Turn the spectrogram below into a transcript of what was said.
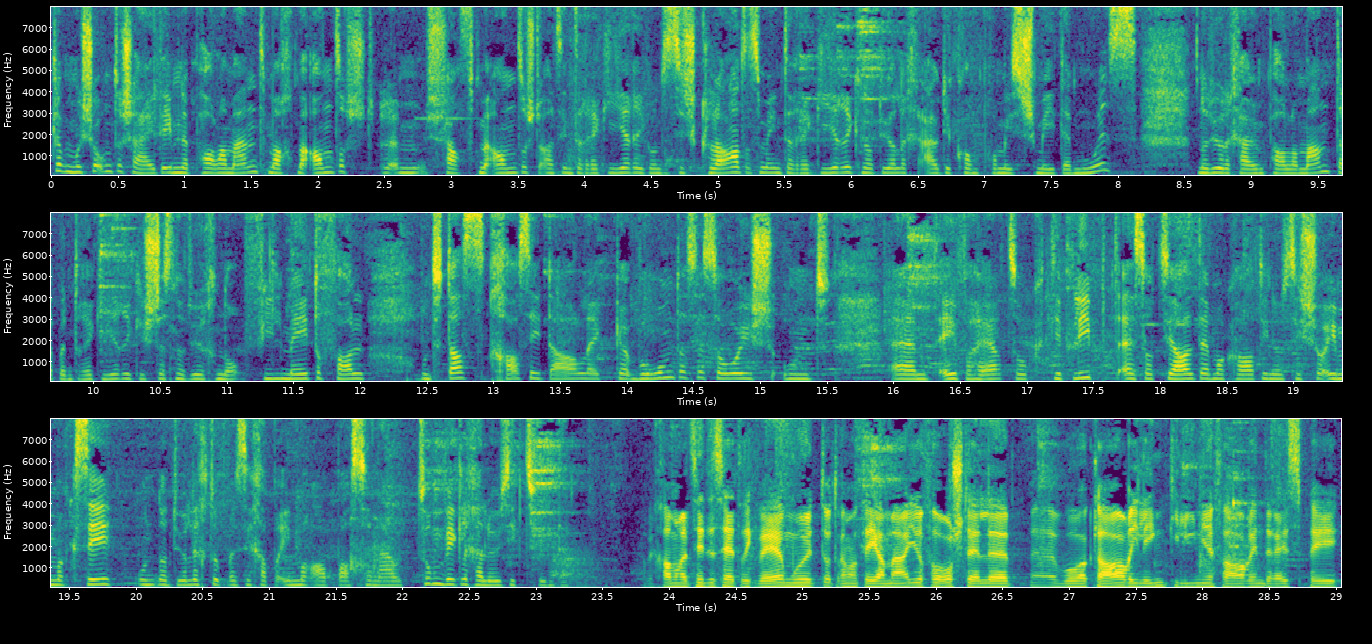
glaube, man muss schon unterscheiden. Einem Parlament macht man anders, ähm, schafft man anders als in der Regierung. Und es ist klar, dass man in der Regierung natürlich auch die Kompromisse schmieden muss. Natürlich auch im Parlament, aber in der Regierung ist das natürlich noch viel mehr der Fall. Und das kann sie darlegen, warum das so ist. Und ähm, Eva Herzog, die bleibt eine Sozialdemokratin und sie ist schon immer gesehen. Und natürlich tut man sich aber immer anpassen, auch um wirklich eine Lösung zu finden. Ich kann mir jetzt nicht einen Cedric Wermuth oder Matthäa Meyer vorstellen, äh, wo eine klare linke Linie fahren in der SP,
